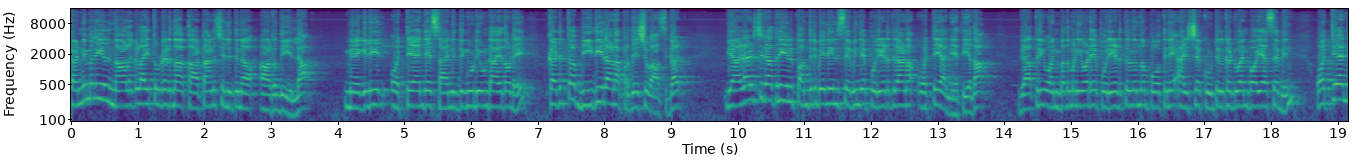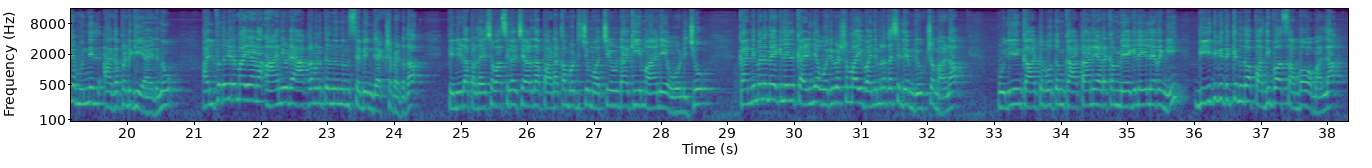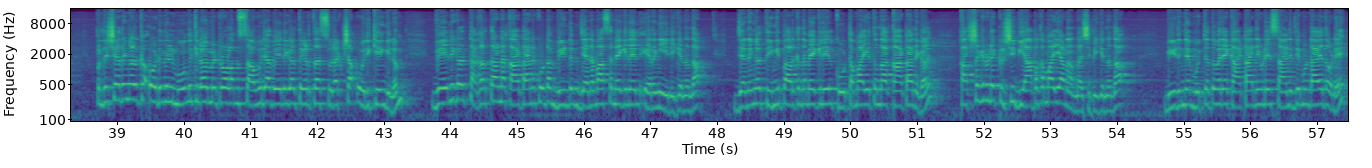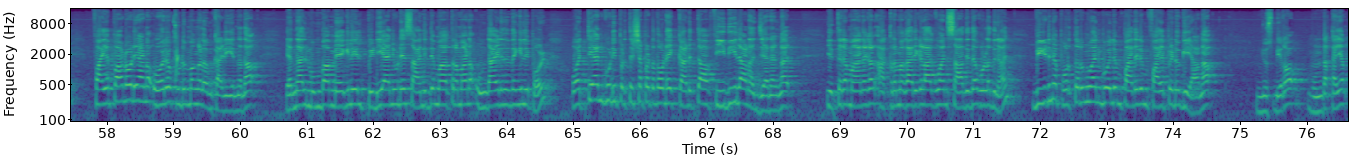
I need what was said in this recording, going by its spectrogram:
കണ്ണിമലയിൽ നാളുകളായി തുടരുന്ന കാട്ടാന ശല്യത്തിന് അറുതിയില്ല. മേഖലയിൽ ഒറ്റയാന്റെ സാന്നിധ്യം കൂടി ഉണ്ടായതോടെ കടുത്ത ഭീതിയിലാണ് പ്രദേശവാസികൾ. വ്യാഴാഴ്ച രാത്രിയിൽ പന്തിരിവേലിയിൽ സെവിന്റെ പുരയിടത്തിലാണ് ഒറ്റയാൻ എത്തിയത്. രാത്രി ഒൻപത് മണിയോടെ പുരയിടത്തിൽ നിന്നും പോത്തിനെ അഴിച്ച കൂട്ടിൽ കെട്ടുവാൻ പോയ സെബിൻ ഒറ്റയാന്റെ മുന്നിൽ അകപ്പെടുകയായിരുന്നു. അത്ഭുതകരമായാണ് ആനയുടെ ആക്രമണത്തിൽ നിന്നും സെബിൻ രക്ഷപ്പെട്ടത്. പിന്നീട് പ്രദേശവാസികൾ ചേർന്ന് പടക്കം പൊട്ടിച്ചും ഒച്ചയുണ്ടാക്കിയും ആനയെ ഓടിച്ചു. കന്നിമല മേഖലയിൽ കഴിഞ്ഞ ഒരു വർഷമായി വന്യമൃഗശല്യം രൂക്ഷമാണ്. പുലിയും കാട്ടുപോത്തും കാട്ടാനയടക്കം മേഖലയിലിറങ്ങി ഭീതി വിതയ്ക്കുന്നത് പതിവ് സംഭവമല്ല. പ്രതിഷേധങ്ങൾക്ക് ഒടുവിൽ മൂന്ന് കിലോമീറ്ററോളം സൗര വേലികൾ തീർത്ത് സുരക്ഷ ഒരുക്കിയെങ്കിലും വേലികൾ തകർത്താണ് കാട്ടാനക്കൂട്ടം വീണ്ടും ജനവാസ മേഖലയിൽ ഇറങ്ങിയിരിക്കുന്നത്. ജനങ്ങൾ തിങ്ങിപ്പാർക്കുന്ന മേഖലയിൽ കൂട്ടമായി എത്തുന്ന കാട്ടാനകൾ കർഷകരുടെ കൃഷി വ്യാപകമായാണ് നശിപ്പിക്കുന്നത്. വീടിന്റെ മുറ്റത്തുവരെ കാട്ടാനയുടെ സാന്നിധ്യമുണ്ടായതോടെ ഭയപ്പാടോടെയാണ് ഓരോ കുടുംബങ്ങളും കഴിയുന്നത്. എന്നാൽ മുമ്പ് മേഖലയിൽ പിടിയാനിയുടെ സാന്നിധ്യം മാത്രമാണ് ഉണ്ടായിരുന്നതെങ്കിൽ ഇപ്പോൾ ഒറ്റയാൻ കൂടി പ്രത്യക്ഷപ്പെട്ടതോടെ കടുത്ത ഭീതിയിലാണ് ജനങ്ങൾ. ഇത്തരം ആനകൾ അക്രമകാരികളാകുവാൻ സാധ്യത ഉള്ളതിനാൽ വീടിന് പുറത്തിറങ്ങുവാൻ പോലും പലരും ഭയപ്പെടുകയാണ്. News bureau Mundakkayam.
